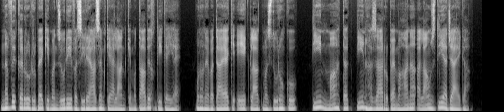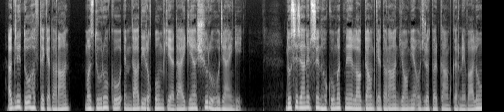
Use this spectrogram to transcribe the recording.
نوے کروڑ روپے کی منظوری وزیر اعظم کے اعلان کے مطابق دی گئی ہے۔ انہوں نے بتایا کہ ایک لاکھ مزدوروں کو تین ماہ تک تین ہزار روپے ماہانہ الاؤنس دیا جائے گا۔ اگلے دو ہفتے کے دوران مزدوروں کو امدادی رقوم کی ادائیگیاں شروع ہو جائیں گی۔ دوسری جانب سندھ حکومت نے لاک ڈاؤن کے دوران یومیہ اجرت پر کام کرنے والوں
